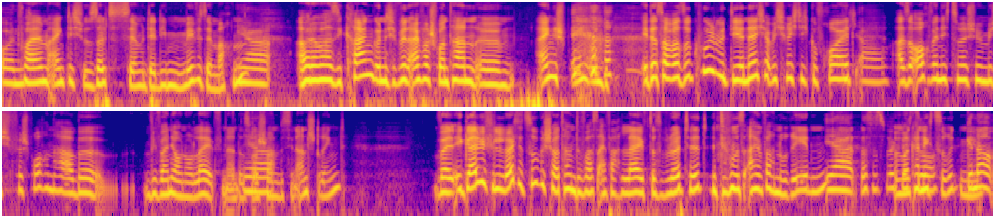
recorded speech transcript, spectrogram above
Und Vor allem eigentlich, du solltest es ja mit der lieben Mevise machen. ja, Aber dann war sie krank und ich bin einfach spontan ähm, eingesprungen. Und ey, das war aber so cool mit dir, ne? Ich habe mich richtig gefreut. ich auch. Also auch wenn ich zum Beispiel mich versprochen habe, wir waren ja auch noch live, ne? Das war Ja. schon ein bisschen anstrengend. Weil egal wie viele Leute zugeschaut haben, du warst einfach live. Das bedeutet, du musst einfach nur reden Ja, das ist wirklich und man kann so, nichts zurücknehmen. Genau,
